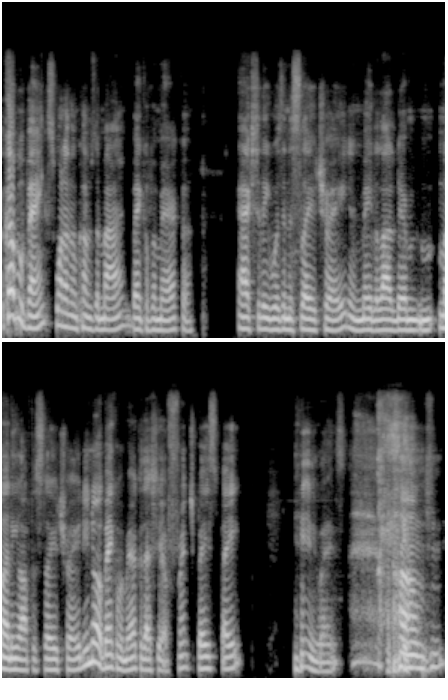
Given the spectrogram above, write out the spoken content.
a couple of banks. One of them comes to mind, Bank of America actually was in the slave trade and made a lot of their money off the slave trade. You know, Bank of America is actually a French-based bank. Anyways, um,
